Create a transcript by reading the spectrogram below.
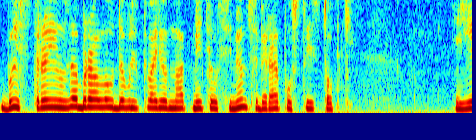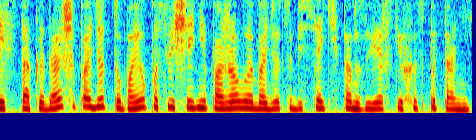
Быстро их забрало, удовлетворенно отметил Семен, собирая пустые стопки. Если так и дальше пойдет, то мое посвящение, пожалуй, обойдется без всяких там зверских испытаний.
